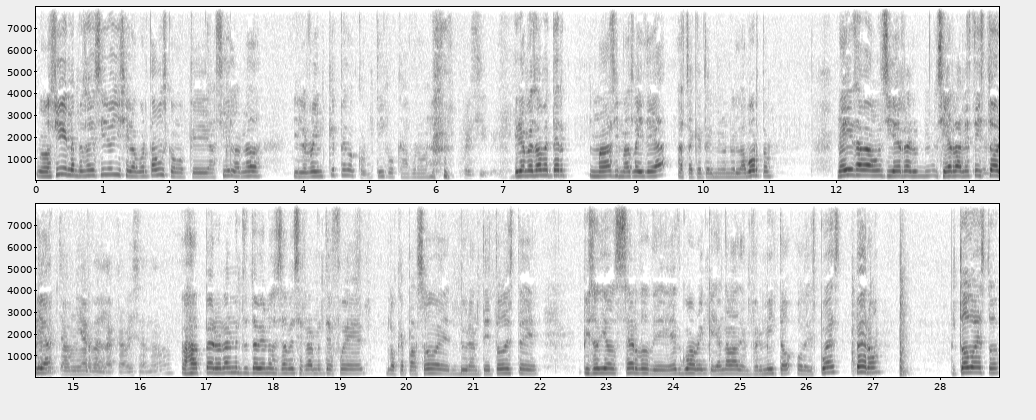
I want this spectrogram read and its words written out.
Bueno, sí, le empezó a decir, oye, si lo abortamos como que así de la nada. Y Lorraine, ¿qué pedo contigo, cabrón? Pues sí, güey. y le empezó a meter más y más la idea hasta que terminó en el aborto. Nadie sabe aún si es real, si es real esta historia. Se mierda en la cabeza, ¿no? Ajá, pero realmente todavía no se sabe si realmente fue lo que pasó eh, durante todo este episodio cerdo de Ed Warren que ya andaba de enfermito o después. Pero todo esto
